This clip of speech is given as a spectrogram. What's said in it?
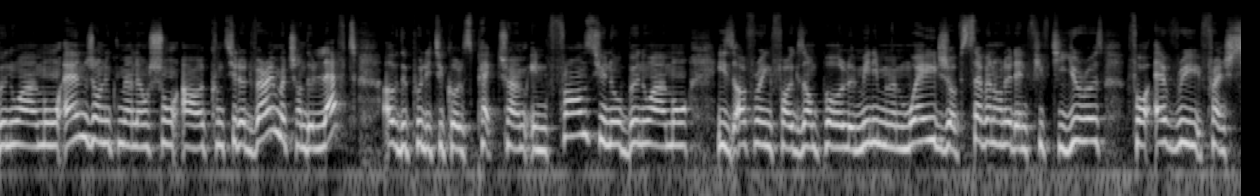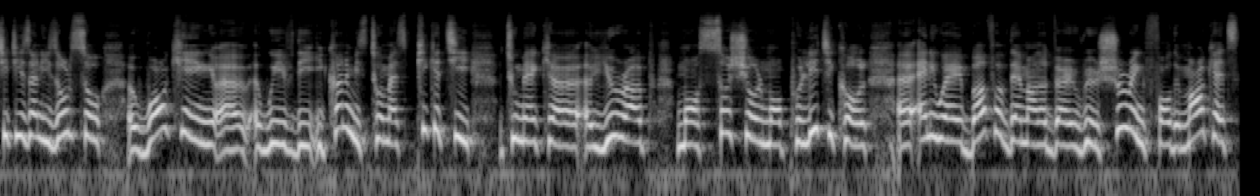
Benoît Hamon and Jean-Luc Mélenchon are considered very much on the left of the political spectrum in France. You know, Benoît Hamon is offering, for example, a minimum wage of 750 euros for every French citizen. He's also uh, working uh, with the economist Thomas Piketty to make uh, Europe more social, more political. Uh, anyway, both of them are not very reassuring for the markets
